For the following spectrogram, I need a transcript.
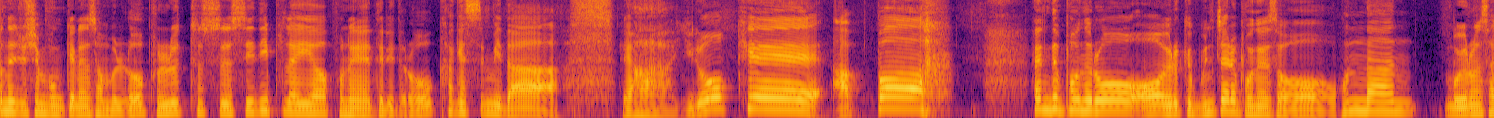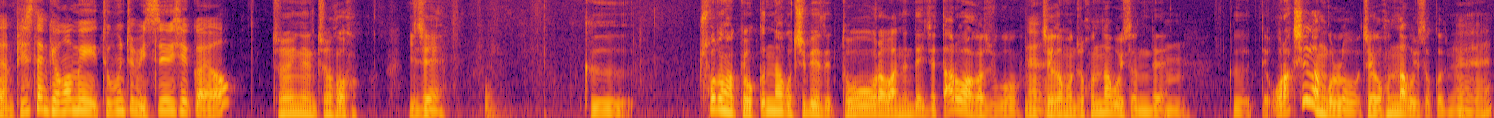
보내주신 분께는 선물로 블루투스 CD 플레이어 보내드리도록 하겠습니다. 야, 이렇게 아빠 핸드폰으로 어, 이렇게 문자를 보내서 혼난 뭐 이런 사연 비슷한 경험이 두 분 좀 있으실까요? 저희는 저거 이제 그 초등학교 끝나고 집에 돌아왔는데 이제 따로 와가지고 네. 제가 먼저 혼나고 있었는데 음. 그때 오락실 간 걸로 제가 혼나고 있었거든요. 네.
